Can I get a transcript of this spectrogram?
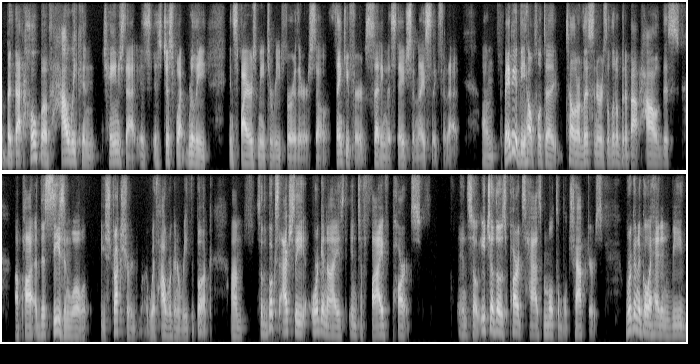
but that hope of how we can change that is is just what really inspires me to read further. So thank you for setting the stage so nicely for that. Um, maybe it'd be helpful to tell our listeners a little bit about how this uh, this season will be structured with how we're going to read the book. Um, so the book's actually organized into five parts. And so each of those parts has multiple chapters. We're going to go ahead and read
